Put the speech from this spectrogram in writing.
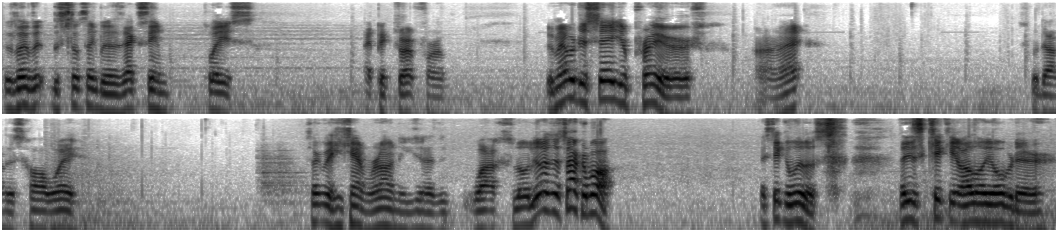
This, like the, this looks like the exact same place I picked her up from. Remember to say your prayers. Alright. Let's go down this hallway. It's like that he can't run, he just has to walk slowly. Oh, it's a soccer ball! Let's take it with us. Let's just kick it all the way over there.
